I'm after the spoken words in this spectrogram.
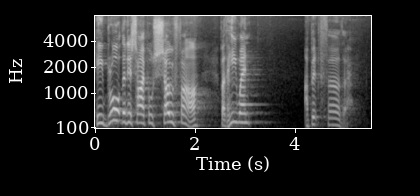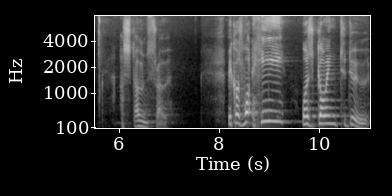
He brought the disciples so far, but he went a bit further, a stone's throw. Because what he was going to do,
